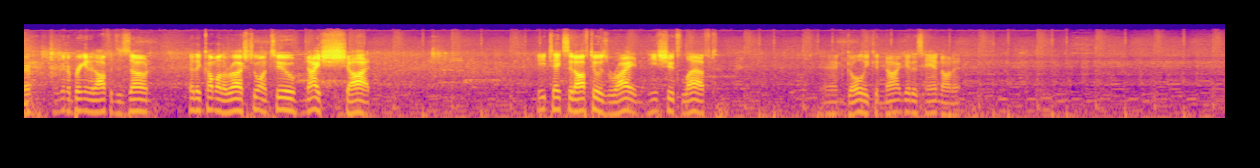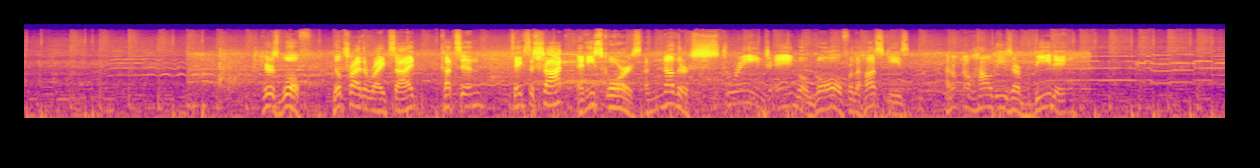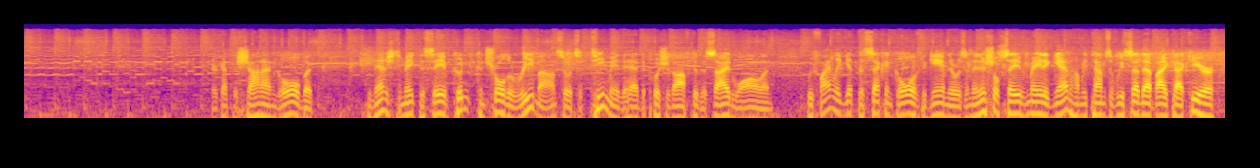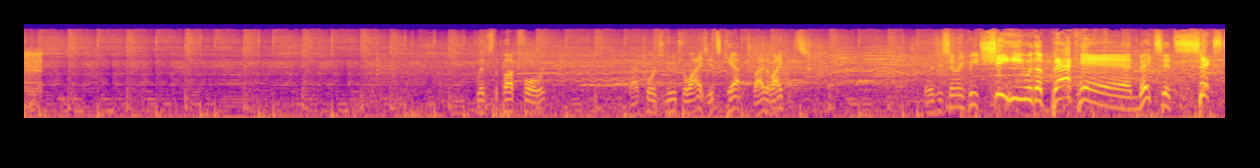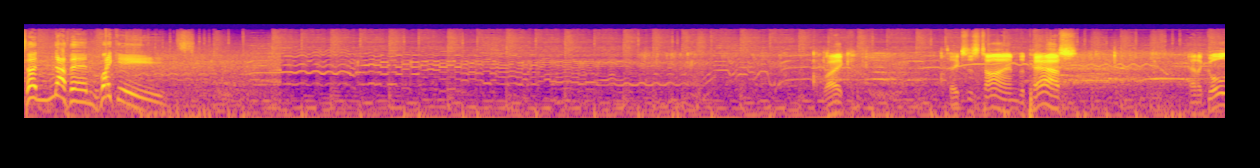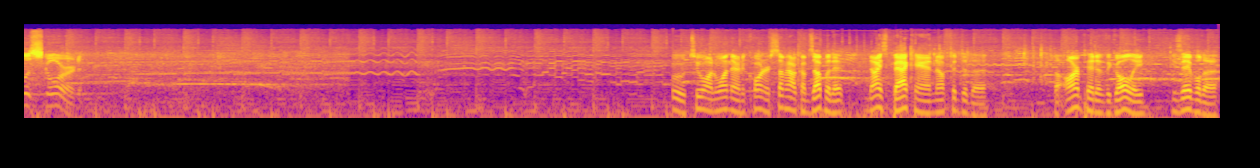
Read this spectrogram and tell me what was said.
They're going to bring it off at the zone. Here they come on the rush, two on two. Nice shot. He takes it off to his right, and he shoots left. And goalie could not get his hand on it. Here's Wolf. He'll try the right side, cuts in, takes a shot, and he scores. Another strange angle goal for the Huskies. I don't know how these are beating. They got the shot on goal, but he managed to make the save. Couldn't control the rebound, so it's a teammate that had to push it off to the sidewall. And we finally get the second goal of the game. There was an initial save made again. How many times have we said that by Kakir? Flips the puck forward. Back towards neutral ice. It's kept by the Vikings. There's the centering feed. Sheehy with a backhand makes it six to nothing Vikings. Reich takes his time. The pass, and a goal is scored. Ooh, two on one there in the corner. Somehow comes up with it. Nice backhand up into the the armpit of the goalie. He's able to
